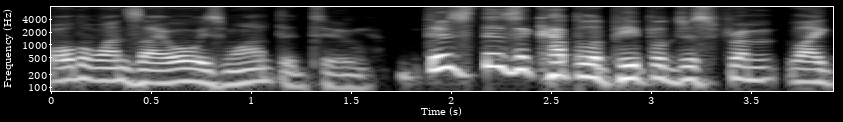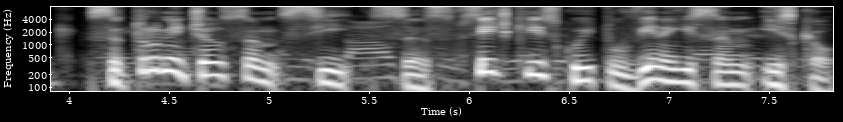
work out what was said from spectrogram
all the ones I always wanted to. Сътрудничал съм си с всички, с които винаги съм искал.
